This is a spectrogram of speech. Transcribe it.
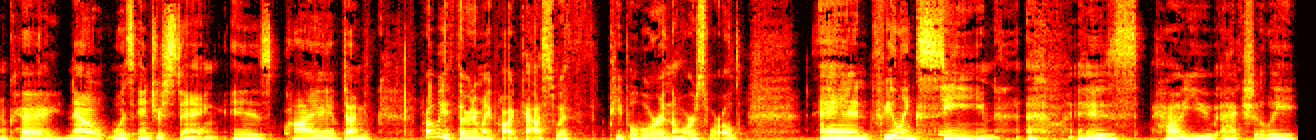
Okay. Now, what's interesting is I have done probably a third of my podcast with people who are in the horse world. And feeling seen is how you actually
